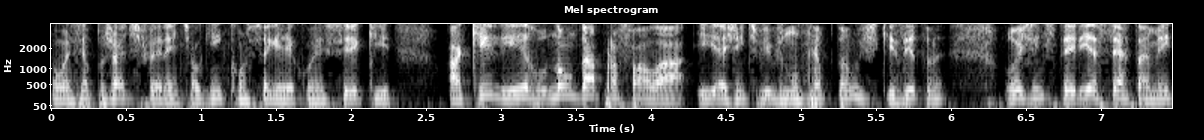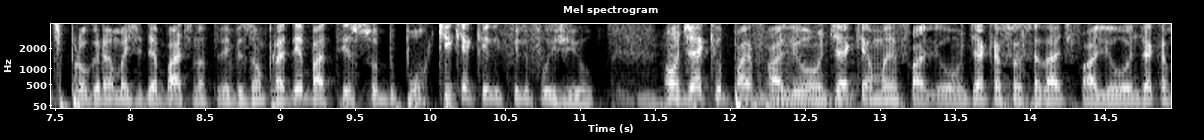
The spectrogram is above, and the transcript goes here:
é um exemplo já diferente. Alguém consegue reconhecer que aquele erro não dá para falar. E a gente vive num tempo tão esquisito, né? Hoje a gente teria certamente programas de debate na televisão para debater sobre por que, que aquele filho fugiu. Uhum. Onde é que o pai falhou, uhum. onde é que a mãe falhou, onde é que a sociedade falhou, onde é que a,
